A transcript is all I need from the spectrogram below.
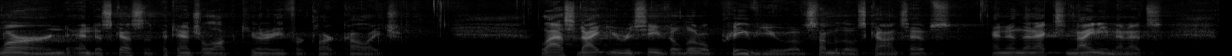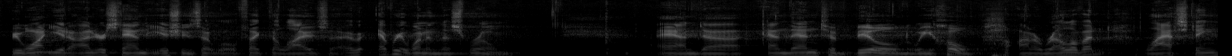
learned and discuss the potential opportunity for Clark College. Last night, you received a little preview of some of those concepts, and in the next 90 minutes, we want you to understand the issues that will affect the lives of everyone in this room. And, uh, and then to build, we hope, on a relevant, lasting,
